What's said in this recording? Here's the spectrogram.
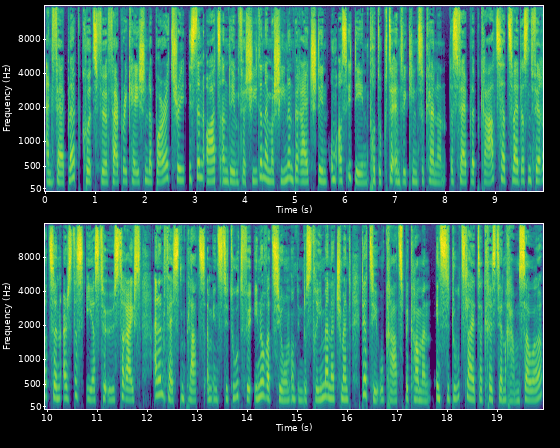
Ein FabLab, kurz für Fabrication Laboratory, ist ein Ort, an dem verschiedene Maschinen bereitstehen, um aus Ideen Produkte entwickeln zu können. Das FabLab Graz hat 2014 als das erste Österreichs einen festen Platz am Institut für Innovation und Industriemanagement der TU Graz bekommen. Institutsleiter Christian Ramsauer.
